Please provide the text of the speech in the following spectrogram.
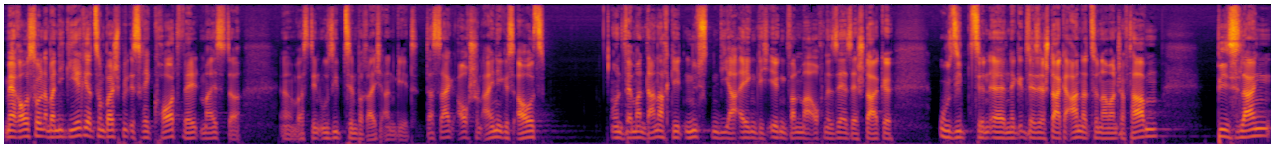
mehr rausholen. Aber Nigeria zum Beispiel ist Rekordweltmeister, äh, was den U17-Bereich angeht. Das sagt auch schon einiges aus. Und wenn man danach geht, müssten die ja eigentlich irgendwann mal auch eine sehr, sehr starke U17, äh, eine sehr, sehr starke A-Nationalmannschaft haben. Bislang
